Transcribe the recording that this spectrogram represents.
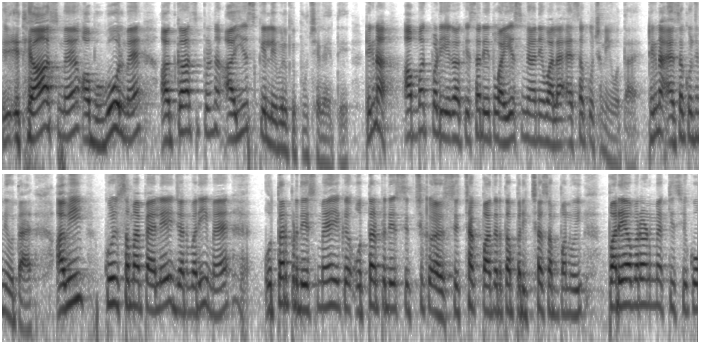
इतिहास में और भूगोल में अधिकांश प्रश्न आईएएस के लेवल के पूछे गए थे। ठीक ना? अब मत पढ़िएगा कि सर, ये तो आईएएस में आने वाला है, ऐसा कुछ नहीं होता है। ठीक ना? ऐसा कुछ नहीं होता है। अभी कुछ समय पहले जनवरी में उत्तर प्रदेश में एक उत्तर प्रदेश शिक्षक शिक्षक पात्रता परीक्षा संपन्न हुई। पर्यावरण में किसी को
